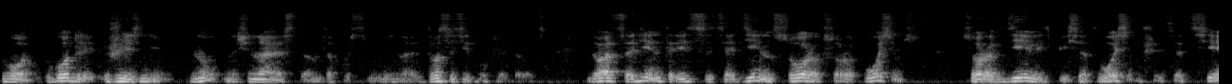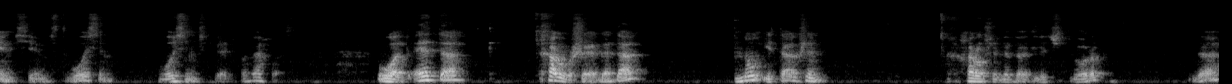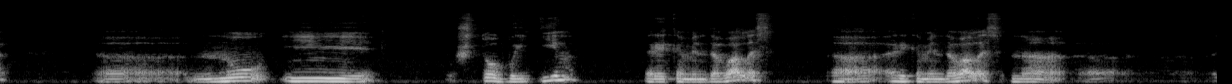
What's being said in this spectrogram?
Вот, годы жизни, ну, начиная с, там, допустим, не знаю, с 22 лет давайте. 21, 31, 40, 48, 49, 58, 67, 78, 85. Пока хватит. Вот, это хорошие года. Ну и также хорошие года для четверок. Да. Э, ну и чтобы им рекомендовалось, э, рекомендовалось на, э,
